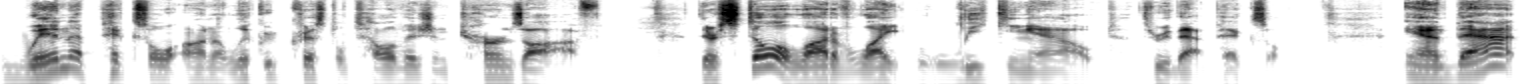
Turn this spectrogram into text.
when a pixel on a liquid crystal television turns off, there's still a lot of light leaking out through that pixel, and that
